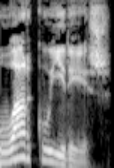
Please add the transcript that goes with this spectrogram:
o arco-íris.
